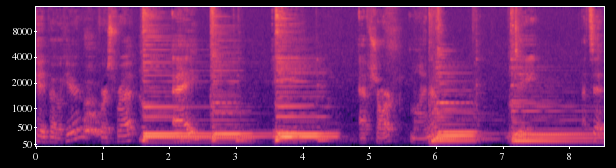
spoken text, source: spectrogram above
capo here, first fret, A, E, F sharp, minor, D. That's it.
